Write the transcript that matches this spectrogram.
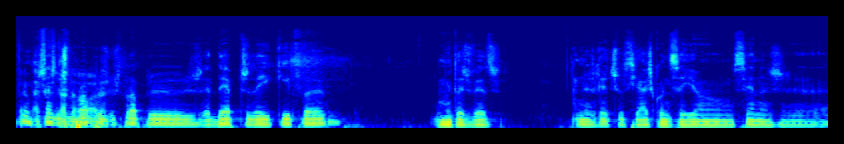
Foi acho que está os, na próprios, hora. os próprios adeptos da equipa, muitas vezes nas redes sociais, quando saíam cenas eh,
